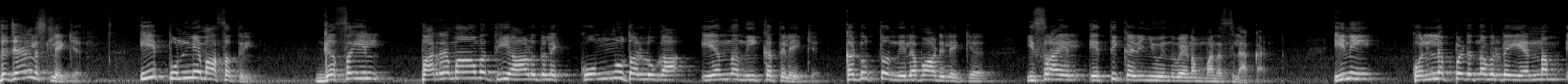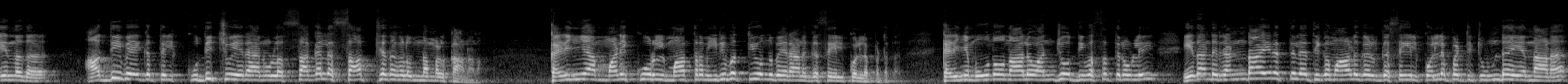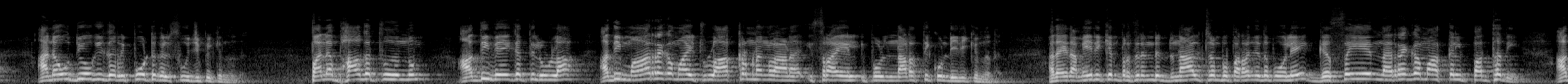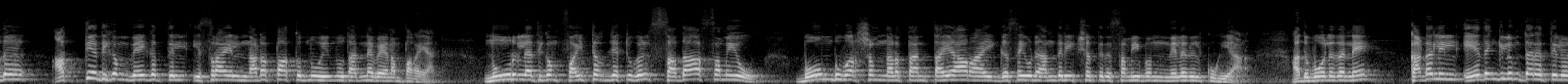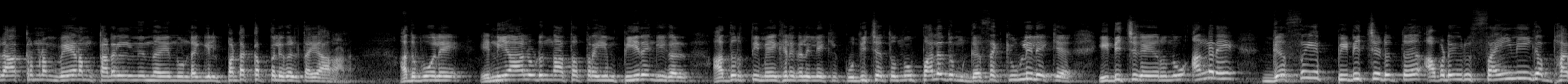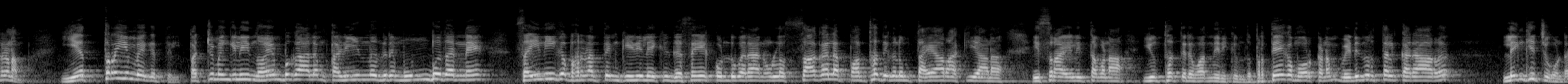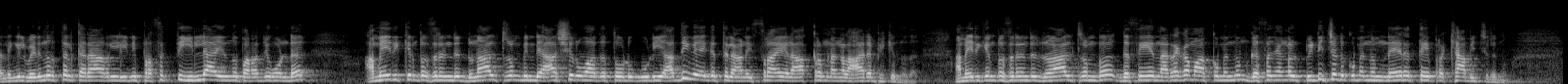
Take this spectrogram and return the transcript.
The ജേർണലിസ്റ്റിലേക്ക് ഈ പുണ്യമാസത്തിൽ ഗസയിൽ പരമാവധി ആളുകളെ കൊന്നു തള്ളുക എന്ന നീക്കത്തിലേക്ക് കടുത്ത നിലപാടിലേക്ക് ഇസ്രായേൽ എത്തിക്കഴിഞ്ഞു എന്ന് വേണം മനസ്സിലാക്കാൻ. ഇനി കൊല്ലപ്പെടുന്നവരുടെ എണ്ണം എന്നത് അതിവേഗത്തിൽ കുതിച്ചുയരാനുള്ള സകല സാധ്യതകളും നമ്മൾ കാണണം. കഴിഞ്ഞ മണിക്കൂറിൽ മാത്രം ഇരുപത്തിയൊന്ന് പേരാണ് ഗസയിൽ കൊല്ലപ്പെട്ടത്. കഴിഞ്ഞ മൂന്നോ നാലോ അഞ്ചോ ദിവസത്തിനുള്ളിൽ ഏതാണ്ട് രണ്ടായിരത്തിലധികം ആളുകൾ ഗസയിൽ കൊല്ലപ്പെട്ടിട്ടുണ്ട് എന്നാണ് അനൗദ്യോഗിക റിപ്പോർട്ടുകൾ സൂചിപ്പിക്കുന്നത്. പല ഭാഗത്തു നിന്നും അതിവേഗത്തിലുള്ള അതിമാരകമായിട്ടുള്ള ആക്രമണങ്ങളാണ് ഇസ്രായേൽ ഇപ്പോൾ നടത്തിക്കൊണ്ടിരിക്കുന്നത്. അതായത് അമേരിക്കൻ പ്രസിഡന്റ് ഡൊണാൾഡ് ട്രംപ് പറഞ്ഞതുപോലെ ഗസയെ നരകമാക്കൽ പദ്ധതി അത് അത്യധികം വേഗത്തിൽ ഇസ്രായേൽ നടപ്പാക്കുന്നു എന്ന് തന്നെ വേണം പറയാൻ. നൂറിലധികം ഫൈറ്റർ ജെറ്റുകൾ സദാസമയവും ബോംബ് വർഷം നടത്താൻ തയ്യാറായി ഗസയുടെ അന്തരീക്ഷത്തിന് സമീപം നിലനിൽക്കുകയാണ്. അതുപോലെ തന്നെ കടലിൽ ഏതെങ്കിലും തരത്തിൽ ഒരു ആക്രമണം വേണം കടലിൽ നിന്ന് എന്നുണ്ടെങ്കിൽ പടക്കപ്പലുകൾ തയ്യാറാണ്. അതുപോലെ എണ്ണിയാലൊടുങ്ങാത്തത്രയും പീരങ്കികൾ അതിർത്തി മേഖലകളിലേക്ക് കുതിച്ചെത്തുന്നു പലതും ഗസയ്ക്കുള്ളിലേക്ക് ഇടിച്ചു കയറുന്നു. അങ്ങനെ ഗസയെ പിടിച്ചെടുത്ത് അവിടെ ഒരു സൈനിക ഭരണം എത്രയും വേഗത്തിൽ പറ്റുമെങ്കിൽ ഈ നോയമ്പുകാലം കഴിയുന്നതിന് മുമ്പ് തന്നെ സൈനിക ഭരണത്തിന് കീഴിലേക്ക് ഗസയെ കൊണ്ടുവരാനുള്ള സകല പദ്ധതികളും തയ്യാറാക്കിയാണ് ഇസ്രായേൽ ഇത്തവണ യുദ്ധത്തിന് വന്നിരിക്കുന്നത്. പ്രത്യേകം ഓർക്കണം വെടിനിർത്തൽ കരാറ് ലംഘിച്ചുകൊണ്ട് അല്ലെങ്കിൽ വെടിനിർത്തൽ കരാറിൽ ഇനി പ്രസക്തിയില്ല എന്ന് പറഞ്ഞുകൊണ്ട് അമേരിക്കൻ പ്രസിഡന്റ് ഡൊണാൾഡ് ട്രംപിന്റെ ആശീർവാദത്തോടു കൂടി അതിവേഗത്തിലാണ് ഇസ്രായേൽ ആക്രമണങ്ങൾ ആരംഭിക്കുന്നത്. അമേരിക്കൻ പ്രസിഡന്റ് ഡൊണാൾഡ് ട്രംപ് ഗസയെ നരകമാക്കുമെന്നും ഗസ ഞങ്ങൾ പിടിച്ചെടുക്കുമെന്നും നേരത്തെ പ്രഖ്യാപിച്ചിരുന്നു.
